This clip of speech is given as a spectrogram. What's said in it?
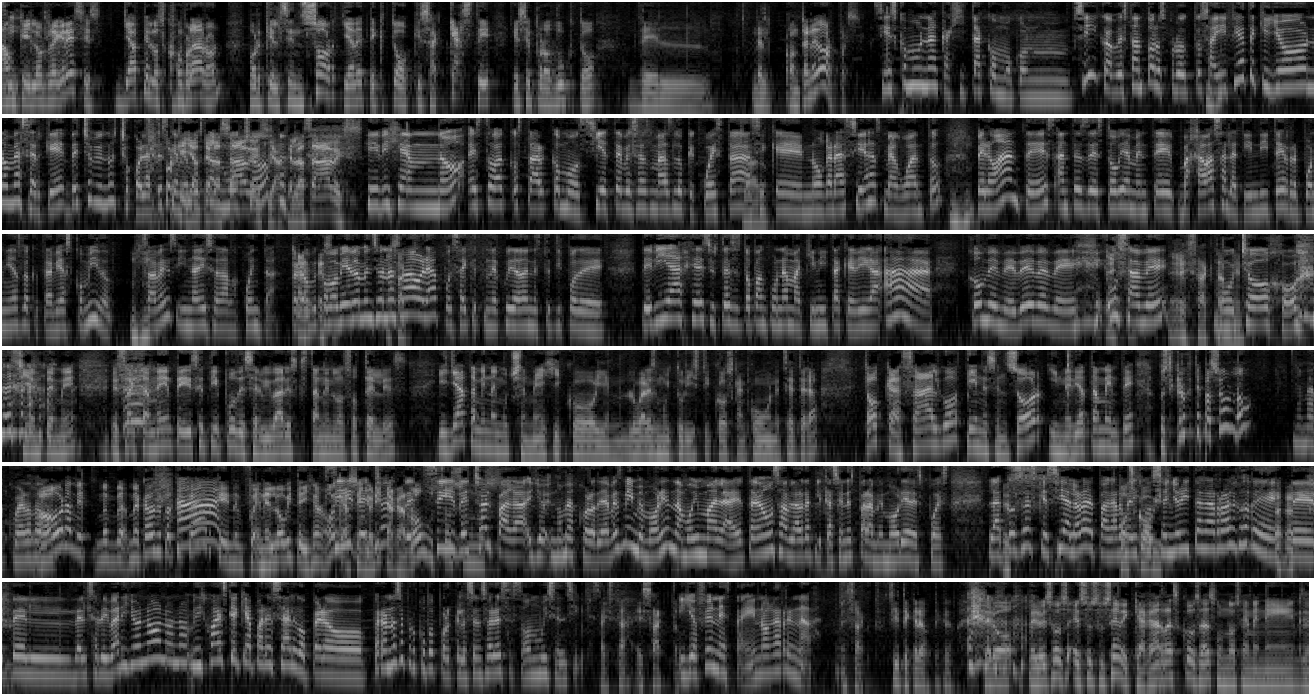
Aunque los regreses, ya te los cobraron porque el sensor ya detectó que sacaste ese producto del, del contenedor, pues. Sí, es como una cajita como con... Sí, están todos los productos ahí. Fíjate que yo no me acerqué. De hecho, vi unos chocolates Porque que me ya te gustan la sabes, mucho. ya te la sabes. Y dije, no, esto va a costar como siete veces más lo que cuesta, Claro. así que no, gracias, me aguanto. Pero antes, antes de esto, obviamente, bajabas a la tiendita y reponías lo que te habías comido, ¿sabes? Y nadie se daba cuenta. Pero Ah, como eso. bien lo mencionas Exacto. ahora, pues hay que tener cuidado en este tipo de, de viajes. Si ustedes se topan con una maquinita que diga, ah, cómeme, bébeme, úsame, exactamente. mucho ojo. Siénteme. Exactamente, ese tipo de servivares que están en los hoteles. Y ya también hay muchos en México y en lugares muy turísticos, Cancún, etcétera. Tocas algo, tienes sensor, inmediatamente. Pues creo que te pasó, ¿no? No me acuerdo. Ahora me, me- me acabas de platicar Ah. que en, en el lobby te dijeron, oiga, de señorita, hecho, agarró de- Sí, de hecho, unos- al pagar, yo no me acuerdo, ya ves, mi memoria anda muy mala, ¿eh? También vamos a hablar de aplicaciones para memoria después. La Es cosa es que sí, a la hora de pagar me dijo, señorita, agarró algo de, de- del, del celular y yo, no, no, no. Me dijo, ah, es que aquí aparece algo, pero, pero no se preocupe porque los sensores son muy sensibles. Ahí está, exacto. Y yo fui honesta, ¿eh? No agarré nada. Exacto. Sí, te creo, te creo. Pero, pero eso, eso sucede, que agarras cosas, unos M&M's,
